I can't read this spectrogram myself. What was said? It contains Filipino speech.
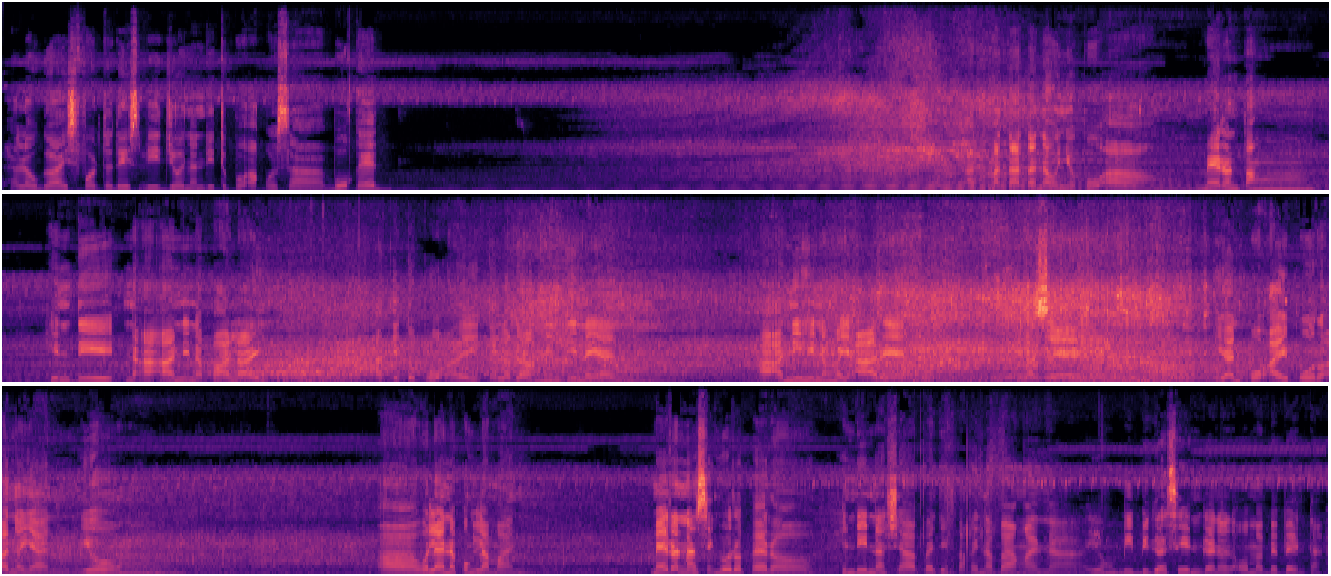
Hello guys, for today's video, nandito po ako sa bukid. At matatanaw nyo po ang meron pang hindi naaani na palay. At ito po ay talagang hindi na yan aanihin ng may-ari. Kasi yan po ay puro ano yan, yung ah, wala na pong laman. Meron na siguro pero hindi na siya pwedeng pakinabangan na yung bibigasin, ganun, o mabebenta.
